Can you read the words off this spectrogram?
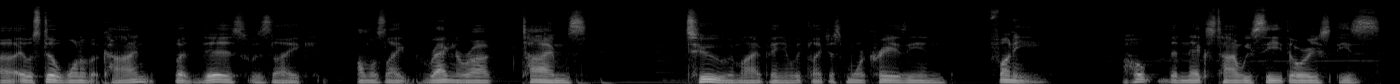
Uh, it was still one of a kind. But this was like almost like Ragnarok times two, in my opinion, with like just more crazy and funny. I hope the next time we see Thor, he's, he's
